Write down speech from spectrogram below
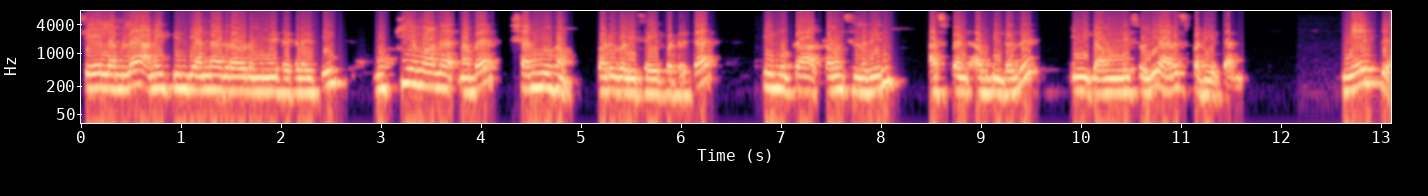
சேலம்ல அனைத்து இந்திய அண்ணா திராவிட முன்னேற்ற கழகத்தின் முக்கியமான நபர் சண்முகம் படுகொலை செய்யப்பட்டிருக்கார். திமுக கவுன்சிலரின் ஹஸ்பண்ட் அப்படின்றது இன்னைக்கு அவங்களே சொல்லி அரெஸ்ட் பண்ணியிருக்காங்க. நேத்து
